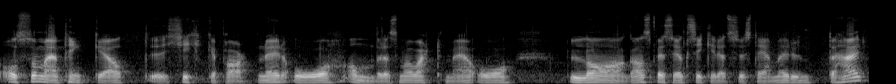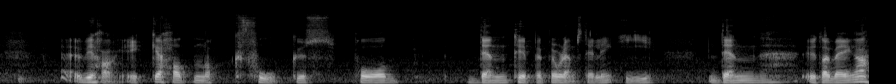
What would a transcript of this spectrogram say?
og så må jeg tenke at Kirkepartner og andre som har vært med og laga spesielt sikkerhetssystemet rundt det her, eh, vi har ikke hatt nok fokus på den type problemstilling i den utarbeidinga.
